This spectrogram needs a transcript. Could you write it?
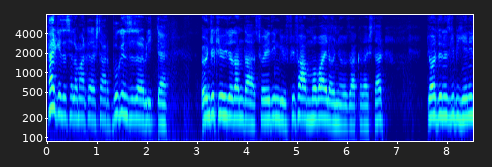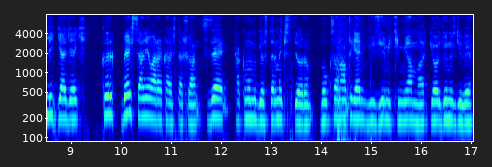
Herkese selam arkadaşlar. Bugün sizlerle birlikte önceki videodan da söylediğim gibi FIFA Mobile oynuyoruz arkadaşlar. Gördüğünüz gibi yenilik gelecek. 45 saniye var arkadaşlar şu an. Size takımımı göstermek istiyorum. 96 gen 120 kimyam var. Gördüğünüz gibi.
